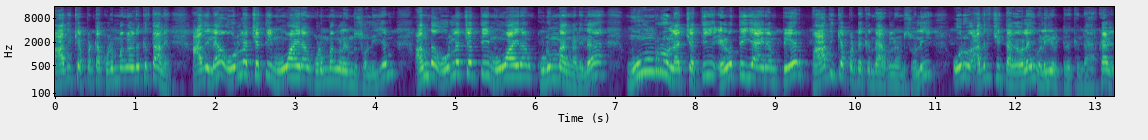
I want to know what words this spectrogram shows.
பாதிக்கப்பட்ட குடும்பங்கள் இருக்குத்தானே? அதில் ஒரு லட்சத்தி மூவாயிரம் குடும்பங்கள் என்று சொல்லியும் அந்த ஒரு லட்சத்தி மூவாயிரம் குடும்பங்களில் மூன்று லட்சத்தி எழுபத்தையாயிரம் பேர் பாதிக்கப்பட்டிருக்கின்றார்கள் என்று சொல்லி ஒரு அதிர்ச்சி தகவலை வெளியிட்டிருக்கின்றார்கள்.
